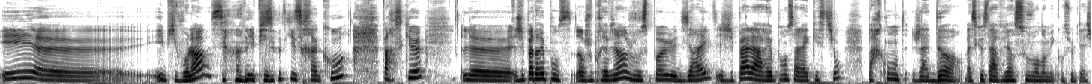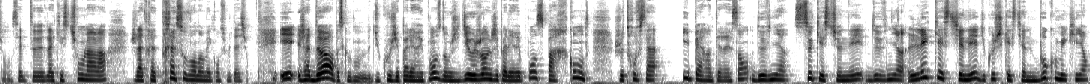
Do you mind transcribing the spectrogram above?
et, euh, et puis voilà, c'est un épisode qui sera court parce que J'ai pas de réponse. Alors je vous préviens, je vous spoil direct, j'ai pas la réponse à la question. Par contre, j'adore, parce que ça revient souvent dans mes consultations. Cette, euh, la question là, là, je la traite très souvent dans mes consultations. Et j'adore, parce que bon, du coup, j'ai pas les réponses, donc je dis aux gens que j'ai pas les réponses. Par contre, je trouve ça hyper intéressant de venir se questionner, de venir les questionner. Du coup, je questionne beaucoup mes clients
